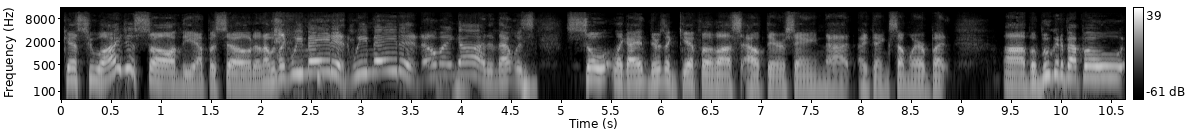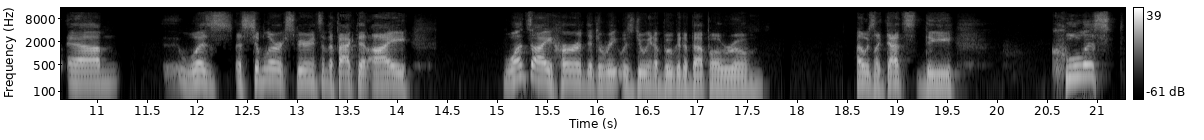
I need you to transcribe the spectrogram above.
guess who I just saw on the episode? And I was like, we made it, we made it. Oh my god! And that was so like I there's a gif of us out there saying that I think somewhere, but uh, but Buca di Beppo um, was a similar experience in the fact that I once I heard that Dorit was doing a Buca di Beppo room, I was like, that's the coolest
